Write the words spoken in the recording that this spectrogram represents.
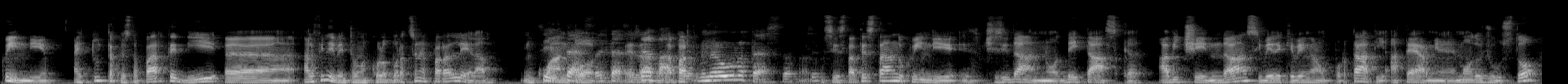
Quindi hai tutta questa parte di... eh, alla fine diventa una collaborazione parallela, in Sì, quanto il test, il test, esatto, parte, parte- numero uno test. Sì. si sta testando, quindi eh, ci si danno dei task a vicenda, si vede che vengano portati a termine nel modo giusto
